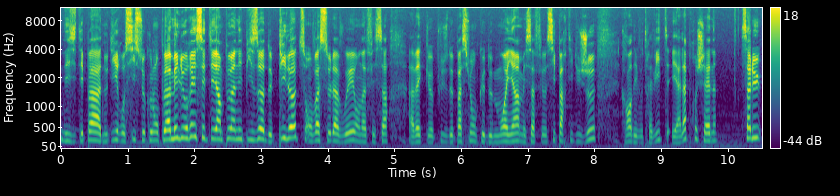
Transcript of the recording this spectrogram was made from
N'hésitez pas à nous dire aussi ce que l'on peut améliorer. C'était un peu un épisode pilote, on va se l'avouer. On a fait ça avec euh, plus de passion que de moyens, mais ça fait aussi partie du jeu. Rendez-vous très vite et à la prochaine. Salut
